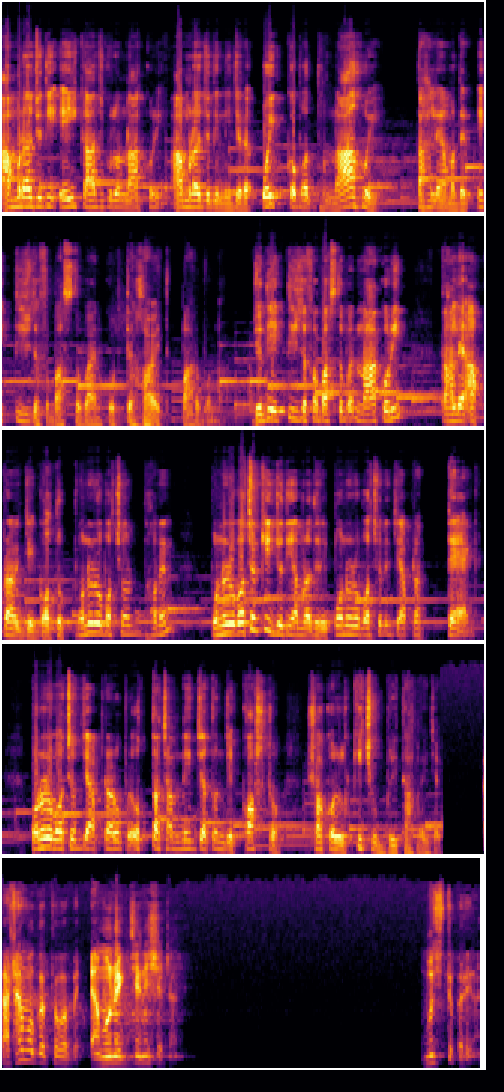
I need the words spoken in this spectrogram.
আমরা যদি এই কাজগুলো না করি, আমরা যদি নিজেরা ঐক্যবদ্ধ না হই, তাহলে আমাদের একত্রিশ দফা বাস্তবায়ন করতে হয়তো পারব না। যদি একত্রিশ দফা বাস্তবায়ন না করি, তাহলে আপনার যে গত পনেরো বছর ধরেন, পনেরো বছর কি যদি আমরা ধরি, পনেরো বছরের যে আপনার ত্যাগ, পনেরো বছর যে আপনার উপরে অত্যাচার, নির্যাতন, যে কষ্ট, সকল কিছু বৃথা হয়ে যাবে। কাঠামোগতভাবে এমন এক জিনিস এটা। বুঝতে পারি না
